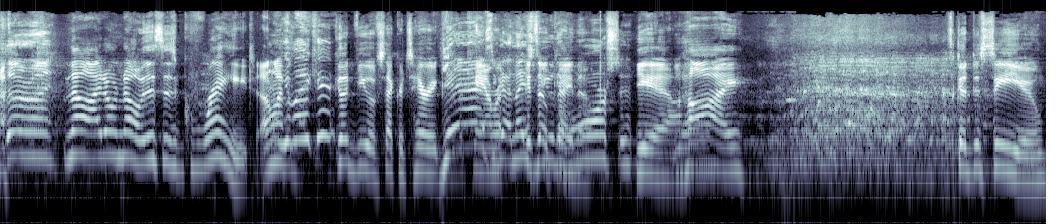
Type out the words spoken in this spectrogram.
Is that right? No, I don't know. This is great. I don't oh, have you like it? good view of of Yes, the you camera. got a nice it's view of the okay horse. Yeah. Hi. it's good to see you.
